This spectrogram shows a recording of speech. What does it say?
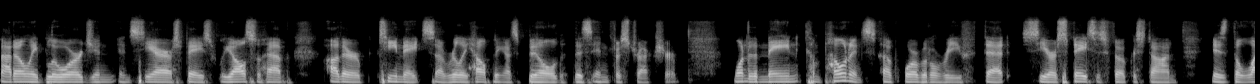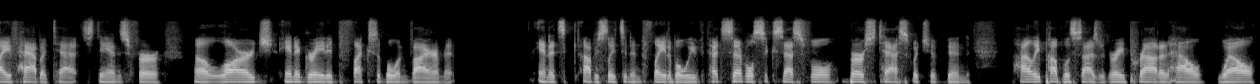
not only Blue Origin and Sierra Space, we also have other teammates uh, really helping us build this infrastructure. One of the main components of Orbital Reef that Sierra Space is focused on is the life habitat, it stands for a large, integrated, flexible environment and it's obviously it's an inflatable. We've had several successful burst tests, which have been highly publicized. We're very proud at how well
